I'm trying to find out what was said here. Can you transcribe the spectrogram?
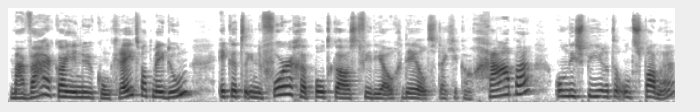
Maar waar kan je nu concreet wat mee doen? Ik heb in de vorige podcast video gedeeld dat je kan gapen om die spieren te ontspannen.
